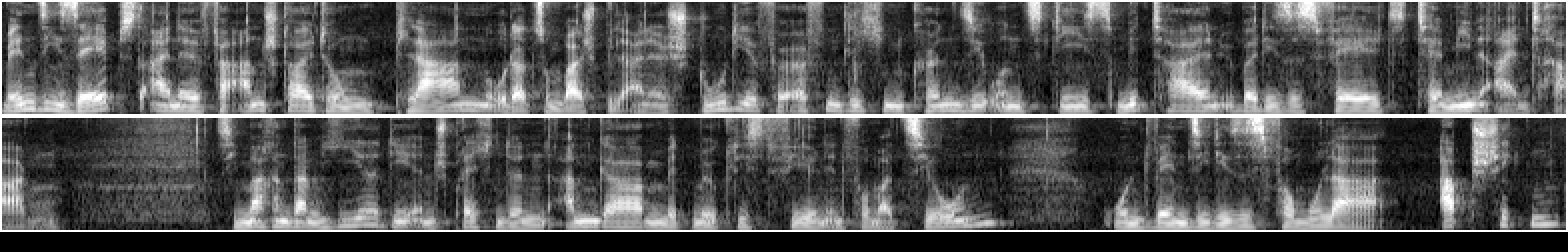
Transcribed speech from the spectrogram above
Wenn Sie selbst eine Veranstaltung planen oder zum Beispiel eine Studie veröffentlichen, können Sie uns dies mitteilen über dieses Feld Termin eintragen. Sie machen dann hier die entsprechenden Angaben mit möglichst vielen Informationen und wenn Sie dieses Formular abschicken,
